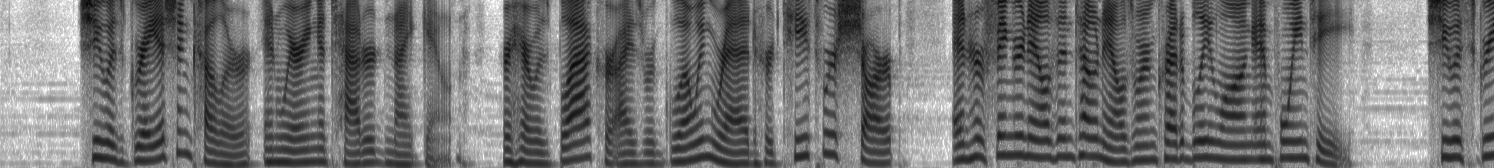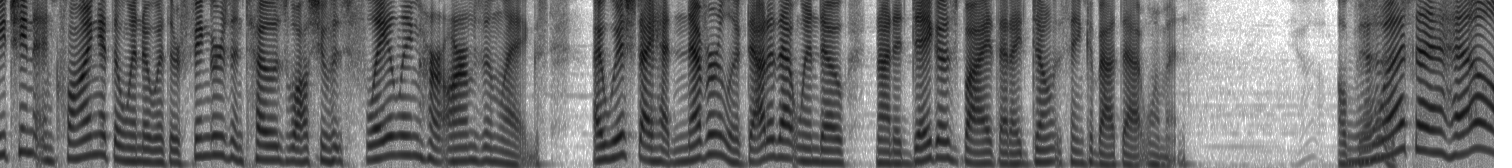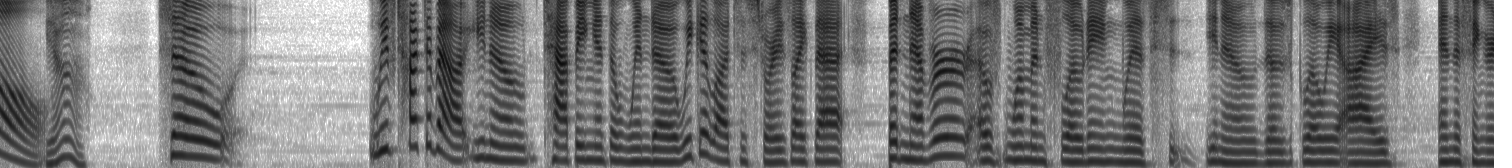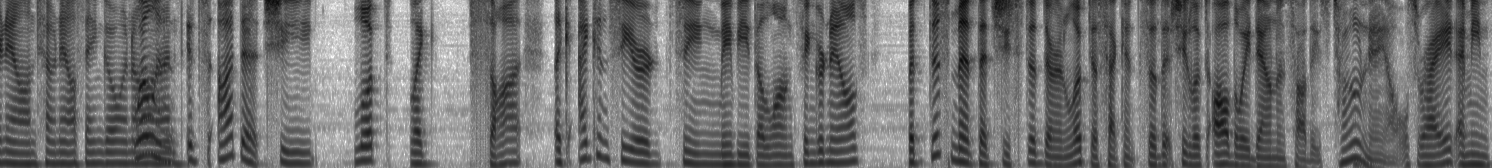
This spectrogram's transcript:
She was grayish in color and wearing a tattered nightgown. Her hair was black, her eyes were glowing red, her teeth were sharp, and her fingernails and toenails were incredibly long and pointy. She was screeching and clawing at the window with her fingers and toes while she was flailing her arms and legs. I wished I had never looked out of that window. Not a day goes by that I don't think about that woman. What the hell? Yeah. So we've talked about, you know, tapping at the window. We get lots of stories like that, but never a woman floating with, you know, those glowy eyes and the fingernail and toenail thing going on. Well, on. and it's odd that she looked like saw like I can see her seeing maybe the long fingernails, but this meant that she stood there and looked a second so that she looked all the way down and saw these toenails, right? I mean,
